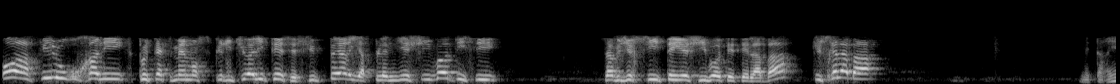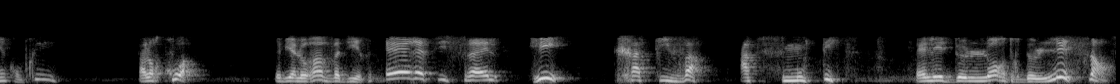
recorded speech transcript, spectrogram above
Oh, ou peut-être même en spiritualité, c'est super, il y a plein de yeshivot ici. Ça veut dire si tes yeshivot étaient là-bas, tu serais là-bas. Mais tu n'as rien compris. Alors quoi? Eh bien, le Rav va dire, Eretz Israël, hi, chativa, atzmutit. Elle est de l'ordre de l'essence.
